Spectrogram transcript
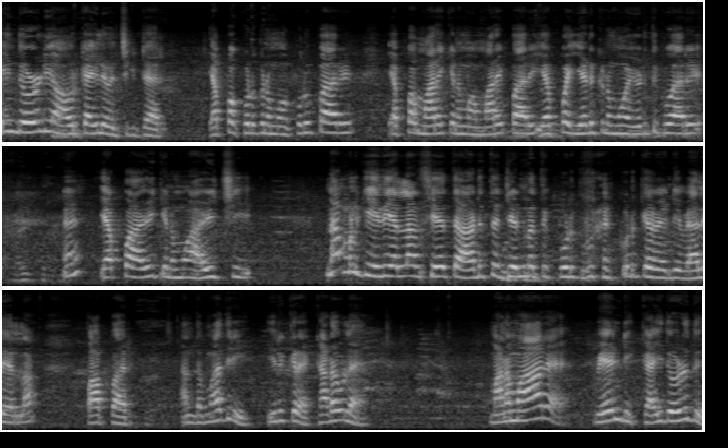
ஐந்தொழிலையும் அவர் கையில் வச்சுக்கிட்டார். எப்போ கொடுக்கணுமோ கொடுப்பாரு எப்போ மறைக்கணுமோ மறைப்பார் எப்போ எடுக்கணுமோ எடுத்துக்குவார் எப்போ அழிக்கணுமோ அழித்து நம்மளுக்கு இதையெல்லாம் சேர்த்து அடுத்த ஜென்மத்துக்கு கொடுக்க கொடுக்க வேண்டிய வேலையெல்லாம் பார்ப்பார். அந்த மாதிரி இருக்கிற கடவுளை மனமாற வேண்டி கைதொழுது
